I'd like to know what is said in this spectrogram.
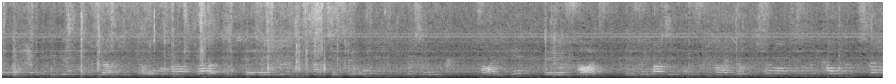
e, Mehmet Bilge'nin ziyaret etti. O fotoğrafta bir e, görüntü dikkat çekti. 17-25 Aralık tarihli e, saat e, Sayın Bahçeli'nin odasındaydı. 2016 yılında bir kaldırılmıştı ama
